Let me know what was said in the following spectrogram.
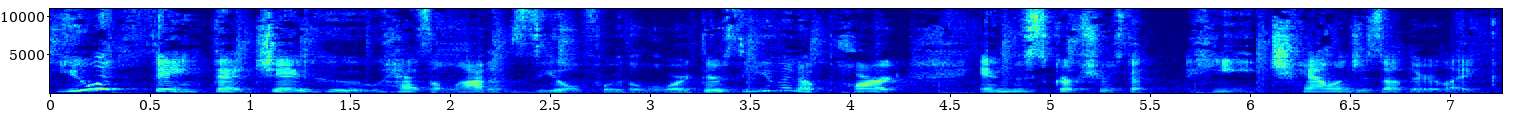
you would think that Jehu has a lot of zeal for the Lord. There's even a part in the scriptures that he challenges other like,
